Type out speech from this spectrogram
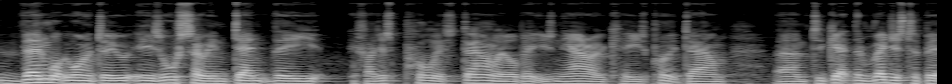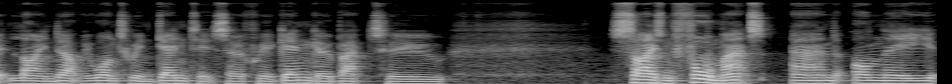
then what we want to do is also indent the, if I just pull this down a little bit using the arrow keys, pull it down, um, to get the register bit lined up we want to indent it. So if we again go back to size and format and on the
